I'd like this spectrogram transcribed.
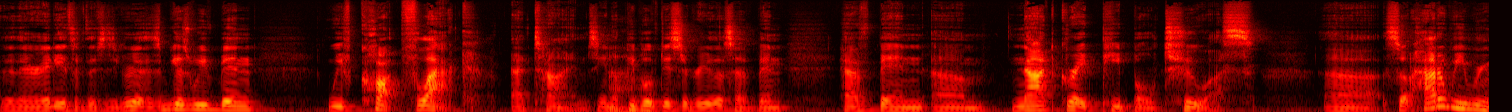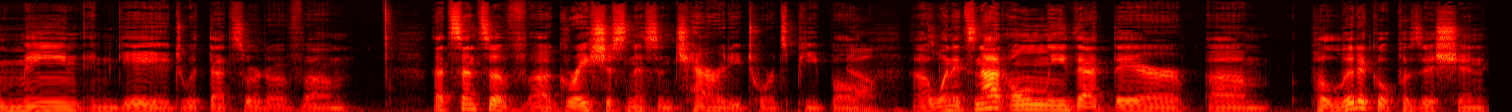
they're idiots if they disagree with us because we've been we've caught flack at times. You know, uh-huh. people who disagree with us have been have been um, not great people to us. Uh, so how do we remain engaged with that sort of um, that sense of uh, graciousness and charity towards people yeah, uh, when it's not only that their um, political position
